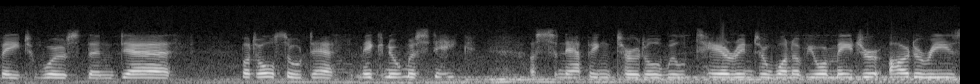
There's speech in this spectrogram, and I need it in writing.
fate worse than death. But also death, make no mistake. A snapping turtle will tear into one of your major arteries,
